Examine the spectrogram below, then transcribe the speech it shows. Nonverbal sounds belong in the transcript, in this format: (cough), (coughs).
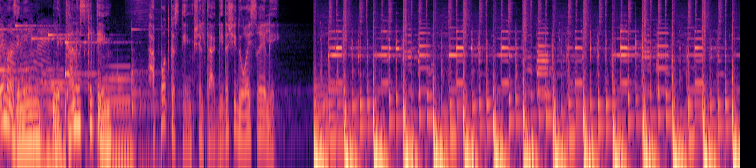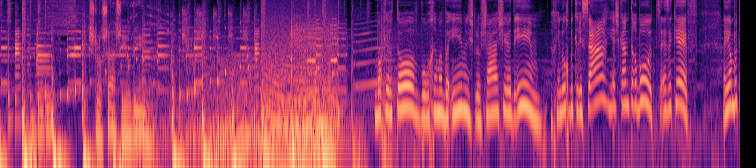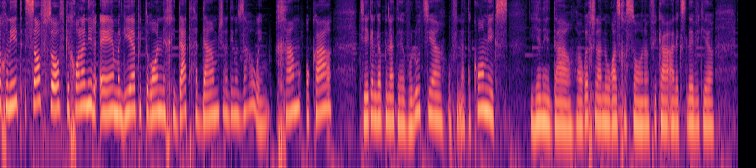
אתם מאזינים לכאן הסכתים, הפודקאסטים של תאגיד השידור הישראלי. שלושה שיודעים. בוקר טוב, ברוכים הבאים לשלושה שיודעים. החינוך בקריסה, יש כאן תרבות, איזה כיף. היום בתוכנית, סוף סוף, ככל הנראה, מגיע פתרון לחידת הדם של הדינוזאורים. חם או קר, תהיה כאן גם פינת האבולוציה ופינת הקומיקס. יהיה נהדר. העורך שלנו הוא רז חסון, המפיקה אלכס לויקר.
